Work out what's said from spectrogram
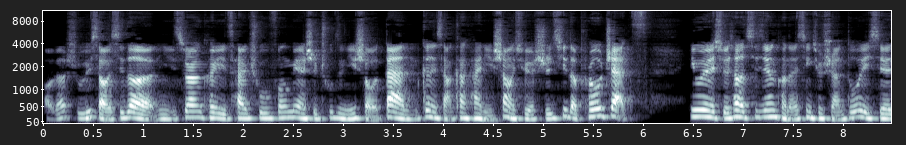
好的，属于小溪的，你虽然可以猜出封面是出自你手，但更想看看你上学时期的 projects，因为学校期间可能兴趣使然多一些，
